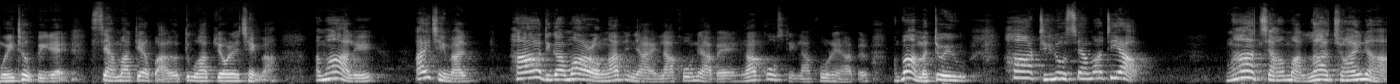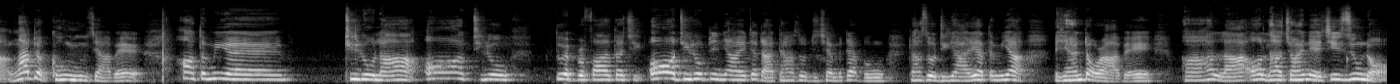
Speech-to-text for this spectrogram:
မွေးထုတ်ပေးတဲ့ဆရာမတယောက်ပါလို့ तू ဟာပြောတဲ့ချိန်မှာ အမကလေအဲ့ဒီချိန်မှာဟာဒီကောင်မကတော့ငါပညာရေးလာခိုးနေတာပဲငါ course တွေလာခိုးနေတာပဲအမမတွေ့ဘူးဟာဒီလိုဆရာမတယောက်ငါเจ้าမှာလာ join တာငါအတွက်ဂုဏ်ယူကြပဲဟာသမီးရဲ့ဒီလိုလားအော်ဒီလိုသူ့ရဲ့ profile တက်ကြည့်အော်ဒီလိုပညာရေးတက်တာဒါဆိုဒီချက်မတက်ဘူးဒါဆိုဒီဟာတွေကသမီးကအရန်တော်တာပဲအာဟာလာအော်လာ join နေကျေးဇူးနော်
